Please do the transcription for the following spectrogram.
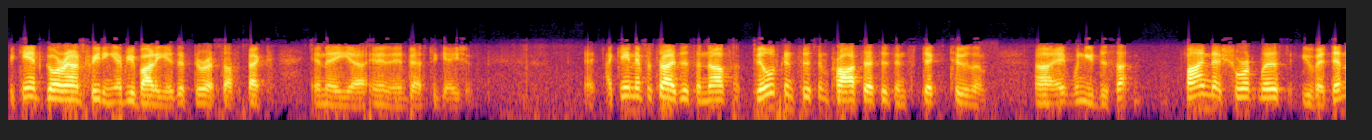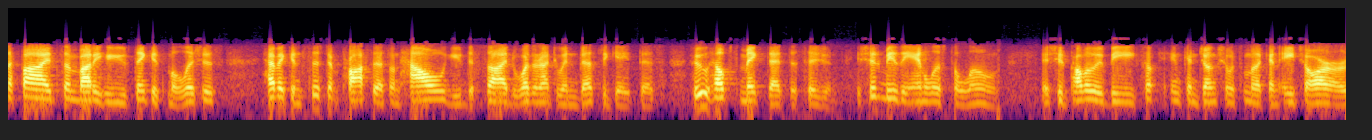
We can't go around treating everybody as if they're a suspect in a uh, in an investigation. I can't emphasize this enough. Build consistent processes and stick to them. Uh, when you decide, find that short list, you've identified somebody who you think is malicious. Have a consistent process on how you decide whether or not to investigate this. Who helps make that decision? It shouldn't be the analyst alone. It should probably be in conjunction with someone like an HR or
